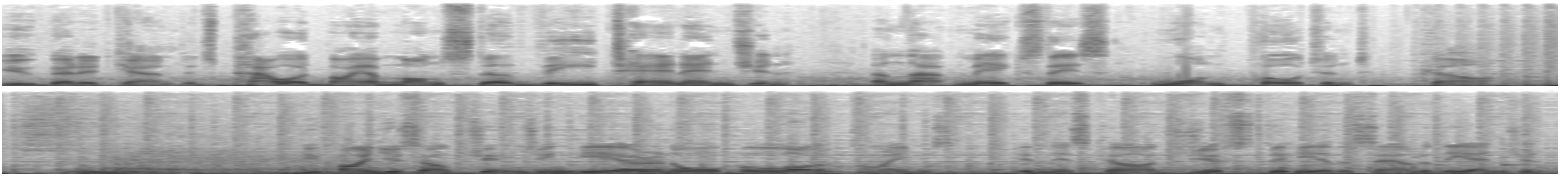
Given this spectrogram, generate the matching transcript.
You bet it can. It's powered by a monster V10 engine, and that makes this one potent car. You find yourself changing gear an awful lot of times in this car just to hear the sound of the engine.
